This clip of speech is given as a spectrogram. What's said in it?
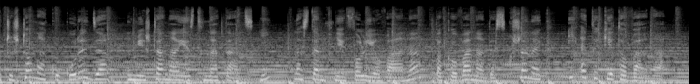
Oczyszczona kukurydza umieszczana jest na tacki, następnie foliowana, pakowana do skrzynek i etykietowana.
